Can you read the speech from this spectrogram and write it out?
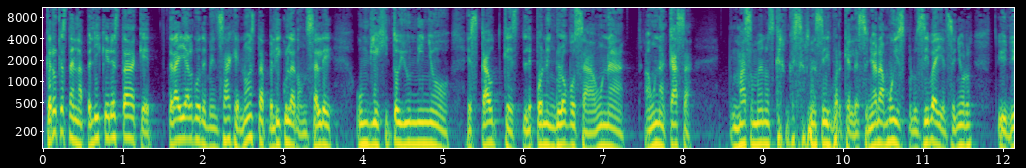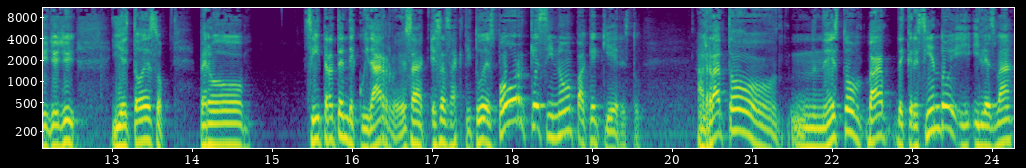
Creo que hasta en la película esta que trae algo de mensaje, ¿no? Esta película donde sale un viejito y un niño scout que le ponen globos a una, a una casa más o menos creo que son así, porque la señora muy explosiva y el señor y, y, y todo eso. Pero Sí, traten de cuidar esas actitudes, porque si no, ¿para qué quieres tú? Al rato mm, esto va decreciendo y, les va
